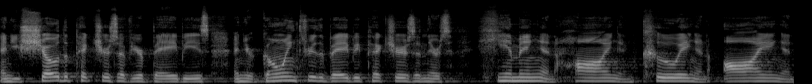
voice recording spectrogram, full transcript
and you show the pictures of your babies, and you're going through the baby pictures, and there's hemming and hawing and cooing and awing, and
